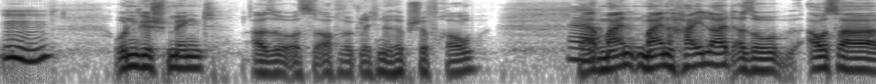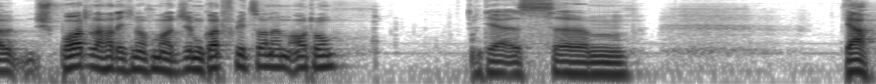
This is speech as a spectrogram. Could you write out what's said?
Mhm. Ungeschminkt, also ist auch wirklich eine hübsche Frau. Ja. ja, mein, mein Highlight, also außer Sportler hatte ich noch mal Jim Gottfriedson im Auto. Der ist ähm, ja,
